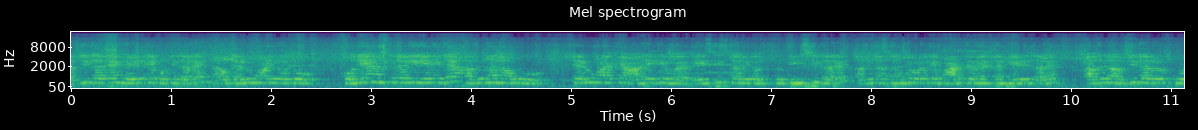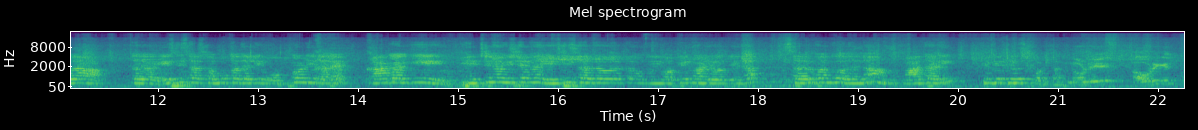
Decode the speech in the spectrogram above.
ಅರ್ಜಿದಾರ ಹೇಳಿಕೆ ಕೊಟ್ಟಿದ್ದಾರೆ. ನಾವು ತೆರವು ಮಾಡಿರೋದು ಕೊನೆಯ ಹಂತದಲ್ಲಿ ಏನಿದೆ ಅದನ್ನ ನಾವು ತೆರವು ಮಾಡಕ್ಕೆ ಆರ್ಯಗೆ ಎ ಸಿ ಸರ್ ಇವತ್ತು ತಿಳಿಸಿದ್ದಾರೆ. ಅದನ್ನ ಸಂಜೆ ಒಳಗೆ ಮಾಡ್ತೇವೆ ಅಂತ ಹೇಳಿದ್ದಾರೆ. ಅದನ್ನ ಅರ್ಜಿದಾರರು ಕೂಡ ಎ ಸಿ ಸರ್ ಸಮ್ಮುಖದಲ್ಲಿ ಒಪ್ಕೊಂಡಿದ್ದಾರೆ. ಹಾಗಾಗಿ ಹೆಚ್ಚಿನ ವಿಷಯನ ಎ ಸಿ ಸರ್ ಅವರ ಹತ್ರ ನೀವು ಅಪೀಲ್ ಮಾಡಿರೋದ್ರಿಂದ ಸರ್ ಬಂದು ಅದನ್ನ ಮಾತಾಡಿ ನಿಮಗೆ ತಿಳಿಸ್ಕೊಡ್ತಾರೆ. ನೋಡಿ ಅವರಿಗಿಂತ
